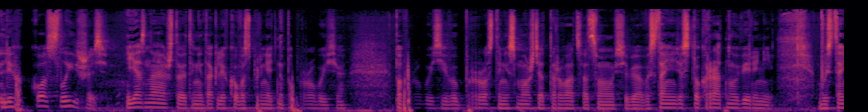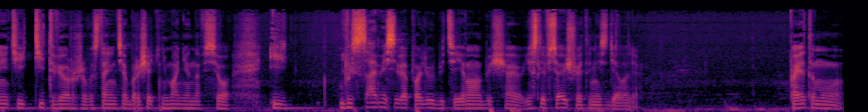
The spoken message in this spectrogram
легко слышать. Я знаю, что это не так легко воспринять, но попробуйте. Попробуйте, вы просто не сможете оторваться от самого себя. Вы станете стократно уверенней. Вы станете идти тверже, вы станете обращать внимание на все. И вы сами себя полюбите, я вам обещаю, если все еще это не сделали. Поэтому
